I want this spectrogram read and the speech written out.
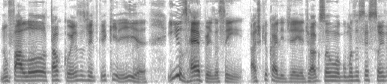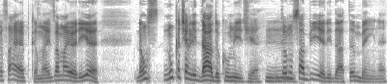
não falou tal coisa do jeito que ele queria. E os rappers, assim, acho que o Kylie J e a Jog são algumas exceções dessa época, mas a maioria não, nunca tinha lidado com mídia. Hum. Então não sabia lidar também, né?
